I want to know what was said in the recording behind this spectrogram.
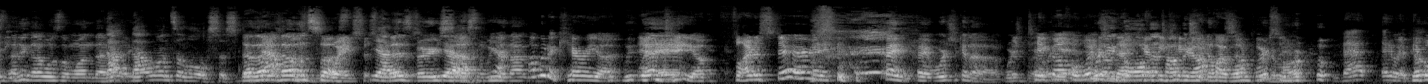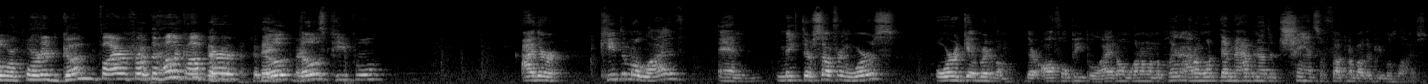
insanity. I think that was the one that That like, that one's a little suspicious. That- that- that was one's sus. way suspicious. Yeah, that is very Yeah. sus, and we Yeah, are not. I'm going to carry a We- MG hey, up flight of stairs. hey, hey, hey, we're just gonna we're just Take gonna, off a Yeah. we're window just gonna that go off can't that be topic taken so off don't by one disappear person. tomorrow. that anyway. People reported gunfire from the helicopter. those, Hey, those people either keep them alive and make their suffering worse, or get rid of them. They're awful people. I don't want them on the planet. I don't want them to have another chance of fucking up other people's lives.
